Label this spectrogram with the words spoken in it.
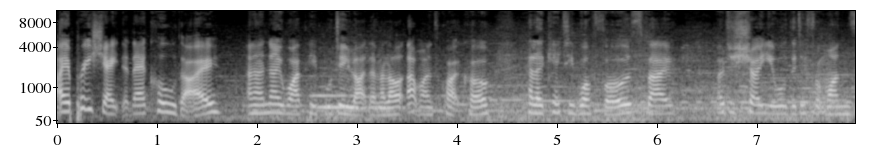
I appreciate that they're cool though, and I know why people do like them a lot. That one's quite cool. Hello Kitty waffles. So I'll just show you all the different ones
